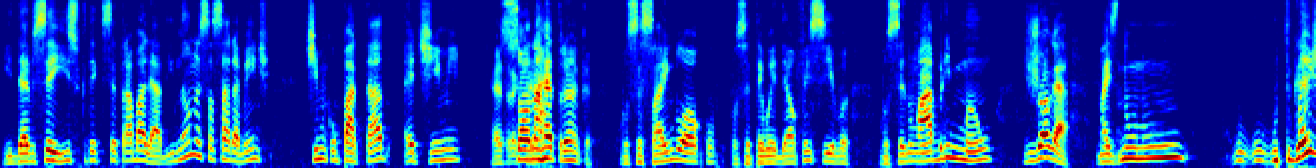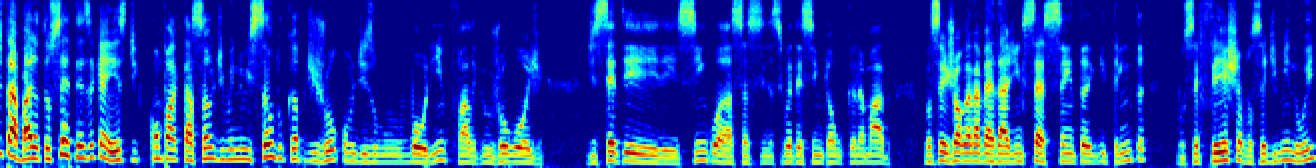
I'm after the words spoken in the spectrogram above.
E deve ser isso que tem que ser trabalhado. E não necessariamente time compactado é time só na retranca. Você sai em bloco, você tem uma ideia ofensiva, você não abre mão de jogar. Mas não, não o, o, grande trabalho, eu tenho certeza que é esse, de compactação, diminuição do campo de jogo, como diz o Mourinho, que fala que o jogo hoje, de 105 a 55 é um gramado, você joga, na verdade, em 60 e 30, você fecha, você diminui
